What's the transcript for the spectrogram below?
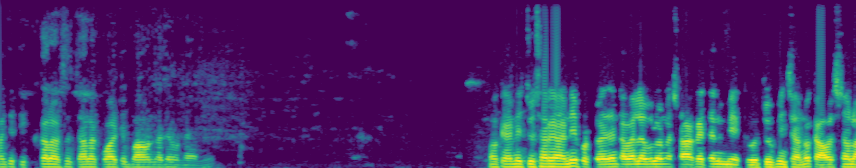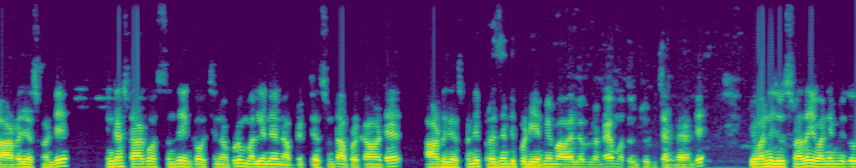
మంచి థిక్ కలర్స్ చాలా క్వాలిటీ బాగున్నదే ఉన్నాయండి. ఓకే అండి చూసారు కదండి ఇప్పుడు ప్రజెంట్ అవైలబుల్ ఉన్న స్టాక్ అయితే నేను మీకు చూపించాను. కావాల్సిన వాళ్ళు ఆర్డర్ చేసుకోండి. ఇంకా స్టాక్ వస్తుంది. ఇంకా వచ్చినప్పుడు మళ్ళీ నేను అప్డేట్ చేస్తుంటే. అప్పుడు కావాలంటే ఆర్డర్ చేసుకోండి. ప్రజెంట్ ఇప్పుడు ఏమేమి అవైలబుల్ ఉన్నాయో మొత్తం చూపించాను కదండి. ఇవన్నీ చూస్తున్నదా ఇవన్నీ మీకు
